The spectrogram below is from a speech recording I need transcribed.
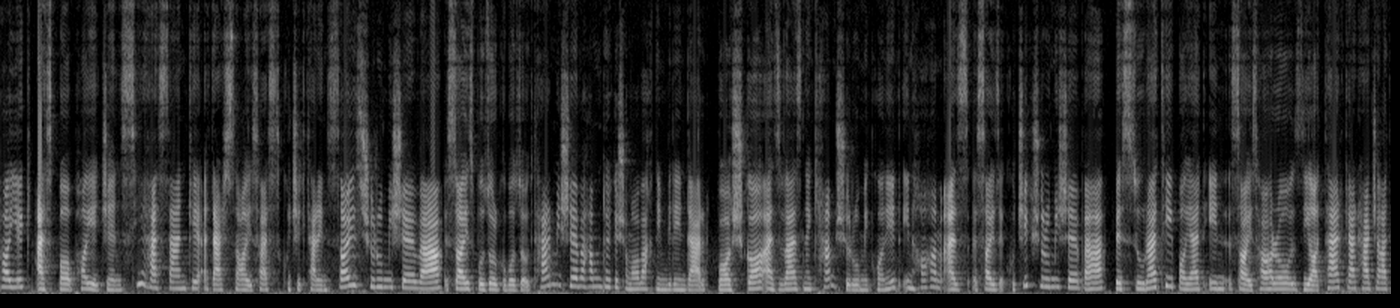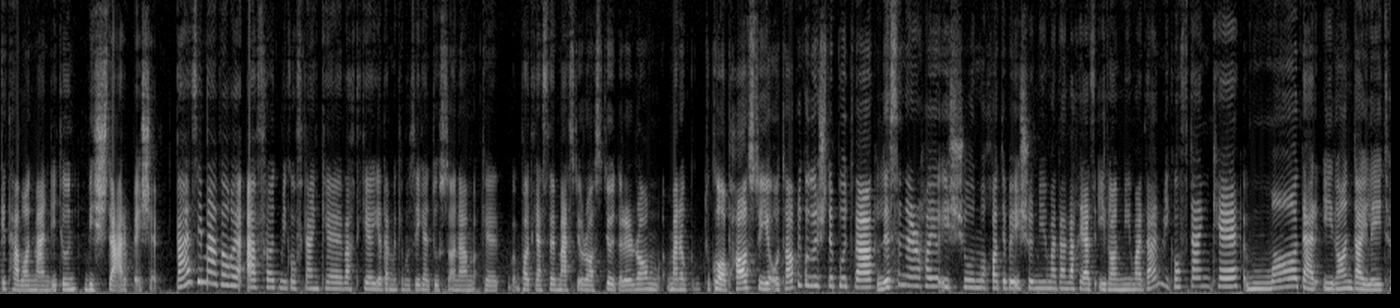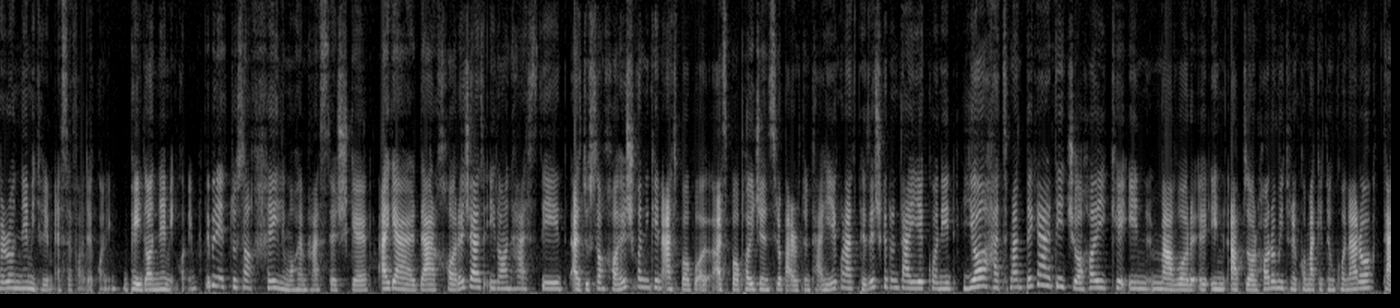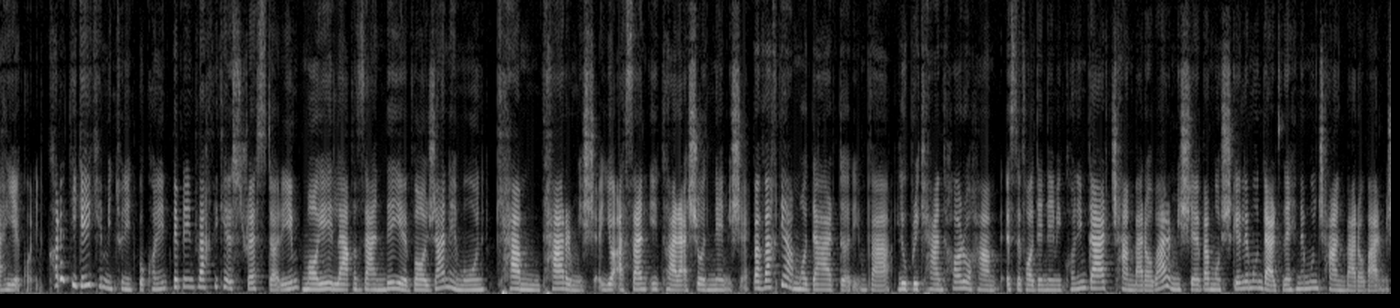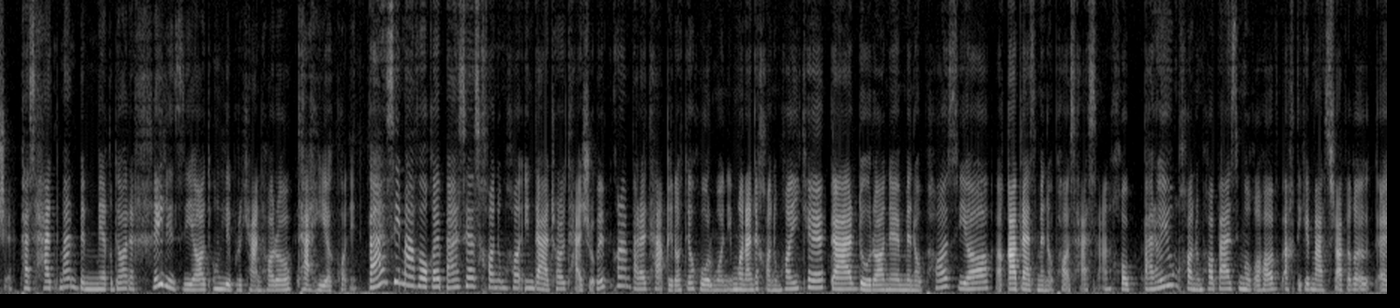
این‌ها یک اسباب های جنسی هستن که در سایز هست کوچکترین سایز شروع میشه و سایز بزرگ و بزرگتر میشه و همونطور که شما وقتی میرین در باشگاه از وزن کم شروع می‌کنید اینها هم از سایز کوچیک شروع میشه و به صورتی باید این سایزها رو زیادتر کرد هر چقدر که توانمندیتون بیشتر بشه. بعضی مواقع افراد می‌گفتن که وقتی که یادمه که واسه یک دوستانم که پادکست مستی و راستی داره رام منو تو کلاب هاوس تو یه اتاقی گذاشته بود و لیسنر های ایشون مخاطب ایشون می اومدن وقتی از ایران می اومدن می‌گفتن که ما در ایران دایلیتر رو نمی‌تونیم استفاده کنیم پیدا نمی کنیم ببینید دوستان خیلی مهم هستش که اگر در خارج از ایران هستید از دوستان خواهش کنید که این اسباب اسباب های جنسی رو براتون تهیه کنید پزشکتون تهیه کنید یا حتما بگردید جاهایی که این موار این ابزارها رو می‌تونه کمکتون کنه رو تهیه کنید. کار دیگه ای که می‌تونید بکنید ببینید وقتی که استرس داریم مایه لغزنده واژنمون کمتر میشه یا اصلا این ترشح نمیشه. و وقتی اما درد داریم و لوبریکند ها رو هم استفاده نمی کنیم درد چند برابر میشه و مشکلمون در ذهنمون چند برابر میشه. پس حتما به مقدار خیلی زیاد اون لوبریکند ها رو تهیه کنید. بعضی مواقع بعضی از خانم ها این دردها رو تجربه می‌کنن برای تغییرات هورمونی مانند خانم هایی که در دوران منوپاز یا قبل از منوپاز هستن. خب برای اون خانم ها بعضی موقع ها وقتی که مصرف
